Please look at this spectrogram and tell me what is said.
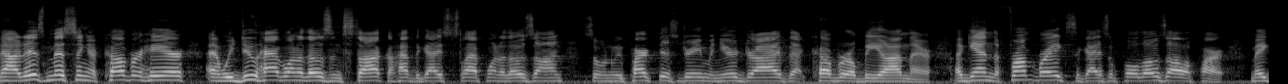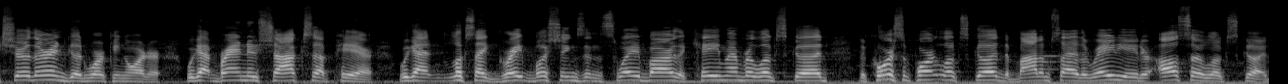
Now it is missing a cover here and we do have one of those in stock. I'll have the guys slap one of those on. So when we park this Dream in your drive, that cover will be on there. Again, the front brakes, the guys will pull those all apart. Make sure they're in good working order. We got brand new shocks up here. We got, looks like great bushings in the sway bar. The K member looks good. The core support looks good. The bottom side of the radiator also looks good.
